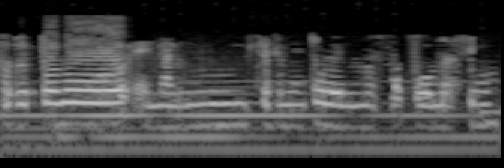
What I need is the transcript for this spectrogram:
sobre todo en algún segmento de nuestra población,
